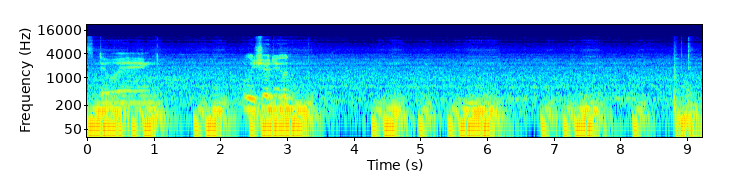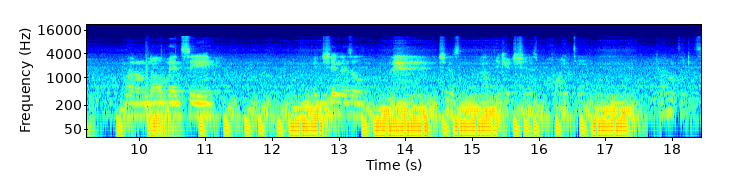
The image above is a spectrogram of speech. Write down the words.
I what that's doing. Holy shit, a. I don't know, Vinci. Your chin is a. Your chin is. I don't think your chin is pointing. I don't think it's.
